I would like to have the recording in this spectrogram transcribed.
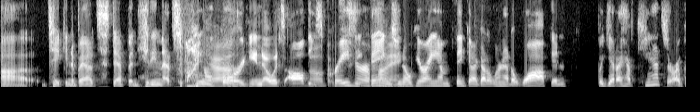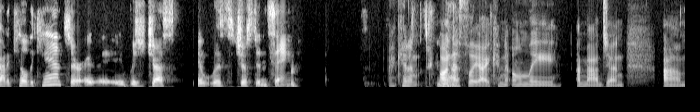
Uh, taking a bad step and hitting that spinal yeah. cord, you know, it's all these oh, crazy terrifying. things. You know, here I am thinking I got to learn how to walk, and but yet I have cancer. I've got to kill the cancer. It, it was just it was just insane. I can honestly, yeah. I can only imagine. Um,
